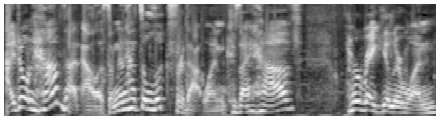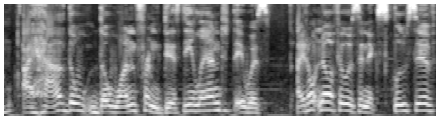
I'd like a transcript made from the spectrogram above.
I don't have that Alice. I'm gonna have to look for that one because I have her regular one. I have the, the one from Disneyland. It was I don't know if it was an exclusive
